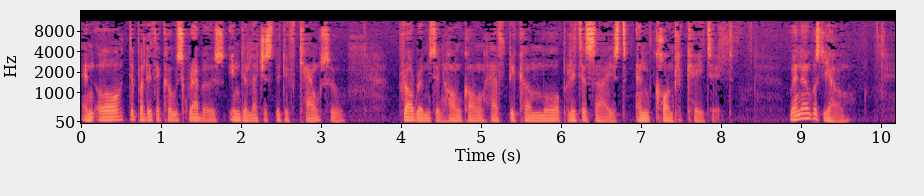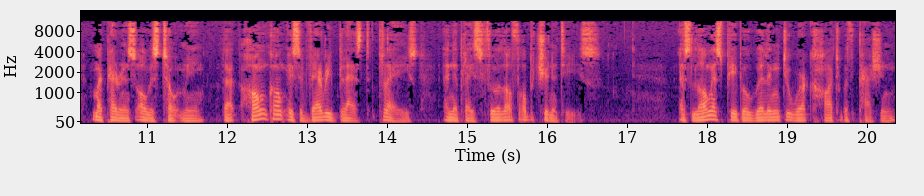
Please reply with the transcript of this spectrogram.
and all the political scrabbles in the Legislative Council, problems in Hong Kong have become more politicized and complicated. When I was young, my parents always told me that Hong Kong is a very blessed place and a place full of opportunities. As long as people willing to work hard with passion,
